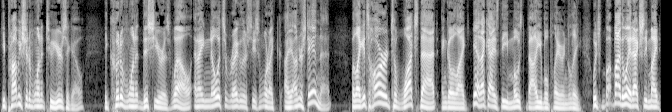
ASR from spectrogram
he probably should have won it two years ago. He could have won it this year as well. And I know it's a regular season award. I, I understand that. But like it's hard to watch that and go like, yeah, that guy's the most valuable player in the league. Which, by the way, it actually might,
